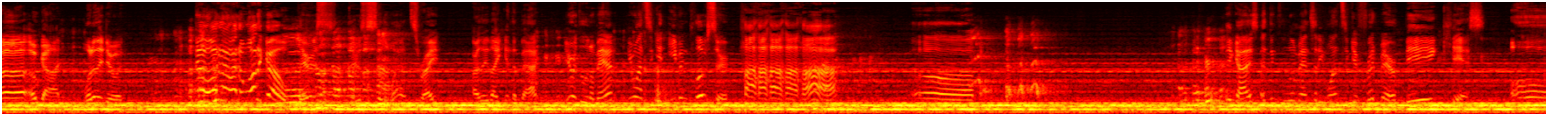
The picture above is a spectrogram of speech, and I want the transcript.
Uh, oh god. What are they doing? No, no, I don't want to go. There's, there's silhouettes, right? Are they like in the back? You're the little man. He wants to get even closer. Ha ha ha ha ha. I think the little man said he wants to give Fredbear a big kiss. Oh. Oh.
